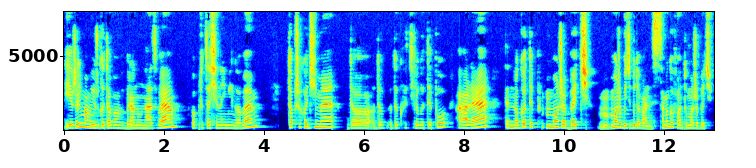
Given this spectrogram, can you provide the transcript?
Jeżeli mamy już gotową, wybraną nazwę po procesie namingowym, to przechodzimy do, do, do kwestii logotypu, ale ten logotyp może być, może być zbudowany z samego fontu, może być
